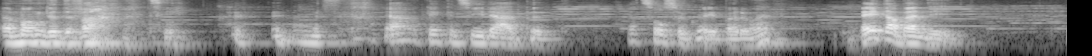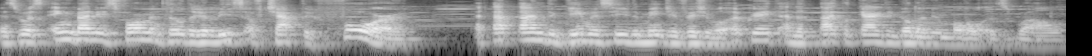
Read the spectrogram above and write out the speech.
among the development team. Nice. Yeah, okay, can see that, but that's also great, by the way. Beta Bendy. This was Ink Bendy's form until the release of Chapter 4. At that time, the game received a major visual upgrade, and the title character got a new model as well.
